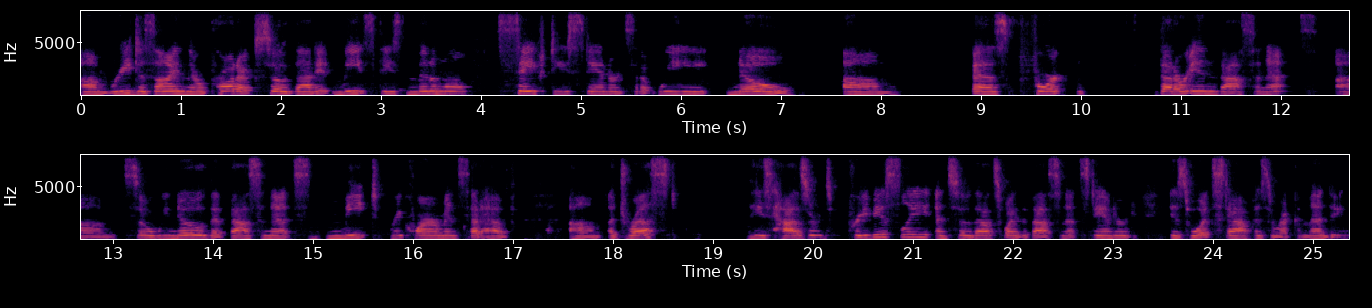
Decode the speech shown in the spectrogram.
um, redesign their products so that it meets these minimal safety standards that we know um, as for, that are in bassinets. Um, so we know that bassinets meet requirements that have um, addressed these hazards previously, and so that's why the bassinet standard is what staff is recommending.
